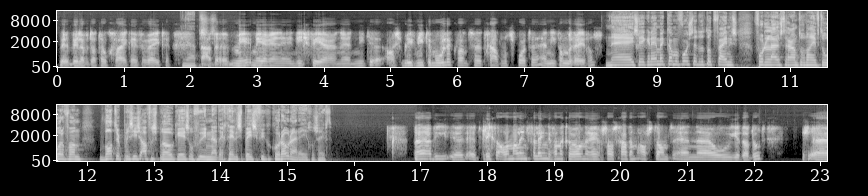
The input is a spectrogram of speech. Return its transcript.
wi- willen we dat ook gelijk even weten. ja, Nou, de, meer, meer in, in die sfeer. En eh, niet, eh, alsjeblieft niet te moeilijk, want het gaat om het sporten en niet om de regels. Nee, zeker nee. Maar ik kan me voorstellen dat het ook fijn is voor de luisteraar om toch nog even te horen van wat er precies afgesproken is. Of u inderdaad echt hele specifieke coronaregels heeft. Nou ja, die, eh, het ligt allemaal in het verlengde van de coronaregels als het gaat om afstand en hoe je dat doet. Dus eh,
